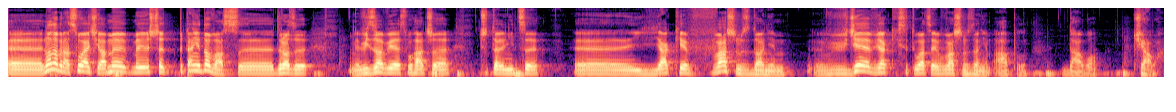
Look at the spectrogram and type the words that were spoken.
E, no dobra, słuchajcie, a my, my jeszcze pytanie do Was, e, drodzy widzowie, słuchacze, czytelnicy. Jakie Waszym zdaniem, gdzie, w jakich sytuacjach Waszym zdaniem Apple dało ciała?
